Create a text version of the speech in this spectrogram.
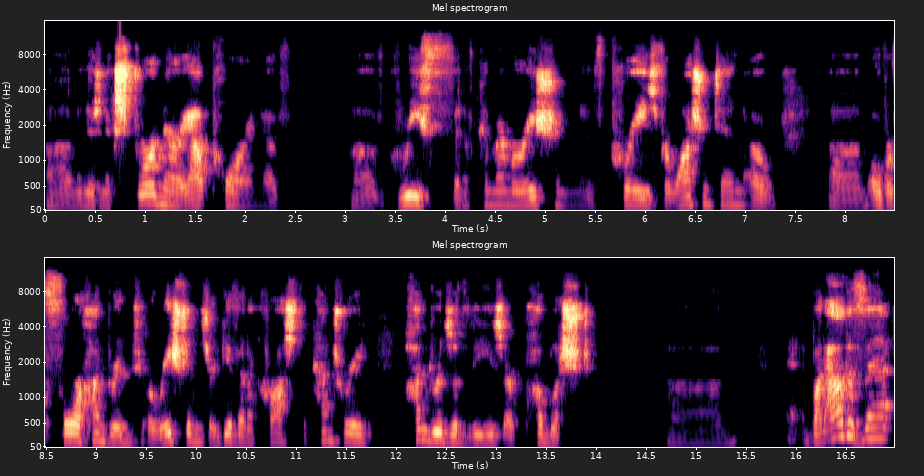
um, and there's an extraordinary outpouring of of grief and of commemoration, of praise for Washington. Oh, um, over 400 orations are given across the country. Hundreds of these are published. Um, but out of that,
